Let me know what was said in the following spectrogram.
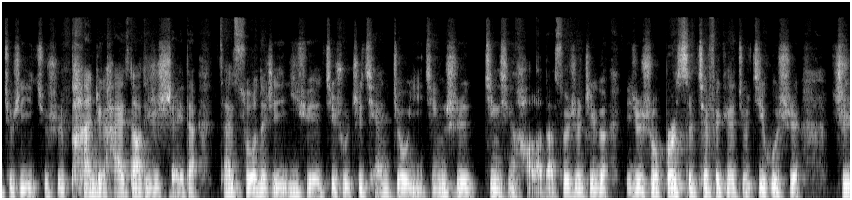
就是以就是判这个孩子到底是谁的，在所有的这些医学技术之前就已经是进行好了的，所以说这个也就是说 birth certificate 就几乎是之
